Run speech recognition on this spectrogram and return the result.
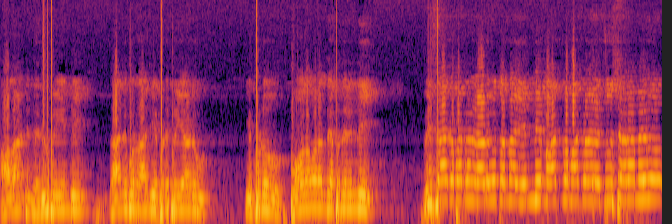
అలాంటిది జరిగిపోయింది దాన్ని కూడా రాజీ పడిపోయాడు. ఇప్పుడు పోలవరం దెబ్బతినింది. విశాఖపట్నం అడుగుతున్న ఎన్ని మాటలు మాట్లాడారో చూశారా మీరు?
